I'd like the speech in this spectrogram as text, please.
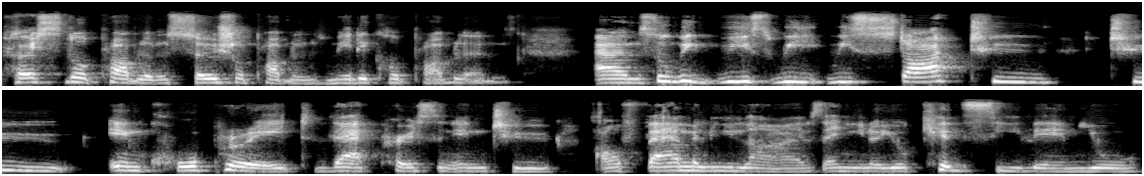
personal problems, social problems, medical problems. Um, so we, we, we, start to to incorporate that person into our family lives and you know your kids see them your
